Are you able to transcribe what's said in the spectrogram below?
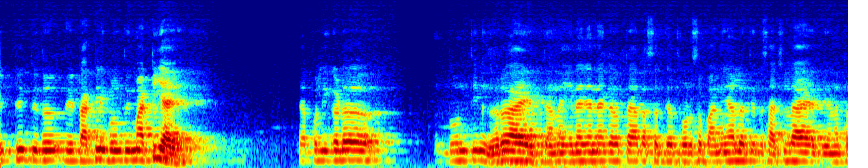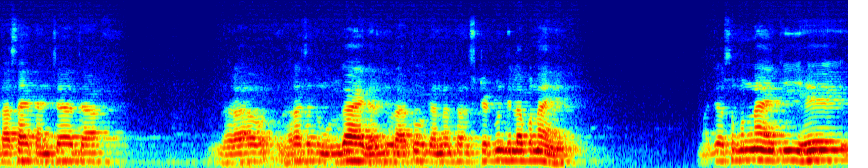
एकटी तिथं ते टाकली पण ती माती आहे. त्या पलीकडं दोन तीन घरं आहेत त्यांना येण्या जाण्याकरता आता सध्या थोडंसं पाणी आलं तिथं साचलं आहे. त्यांना त्रास आहे. त्यांच्या त्या घरा घराचा जो मुलगा आहे घरी जो राहतो त्यांना त्या स्टेटमेंट दिला पण आहे. माझं असं म्हणणं आहे की हे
